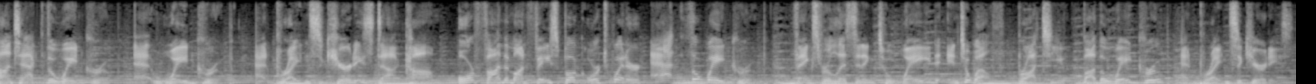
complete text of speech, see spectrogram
Contact the Wade Group at Wade Group at BrightonSecurities.com or find them on Facebook or Twitter at The Wade Group. Thanks for listening to Wade into Wealth, brought to you by the Wade Group at Brighton Securities.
